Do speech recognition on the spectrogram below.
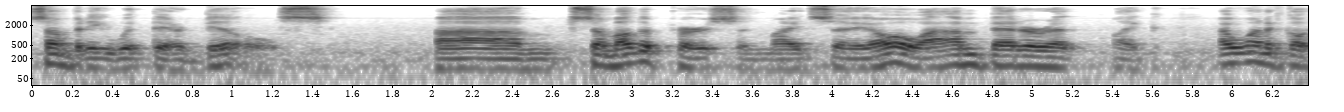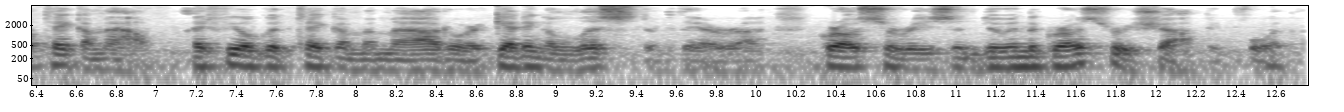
somebody with their bills. Um, some other person might say, oh, I'm better at like I want to go take them out. I feel good taking them out, or getting a list of their uh, groceries and doing the grocery shopping for them.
